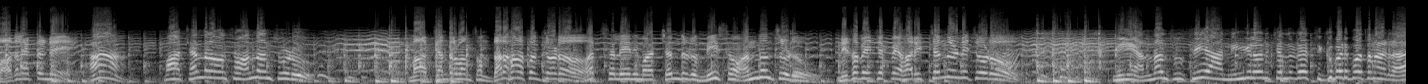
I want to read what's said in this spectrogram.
మొదలెట్టండి. మా చంద్రవంశం అందం చూడు. మా చంద్రవంశం దరహాసం చూడు. మత్సలేని మా చంద్రుడు మీసం అందం చూడు. నిజమే చెప్పే హరిశ్చంద్రుడిని చూడు. నీ అందం చూసి ఆ నింగిలోని చంద్రుడే సిగ్గుపడిపోతున్నాడు రా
